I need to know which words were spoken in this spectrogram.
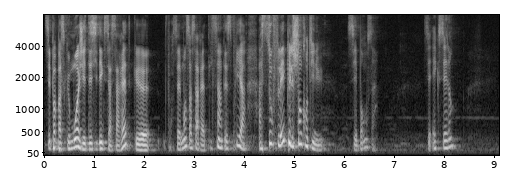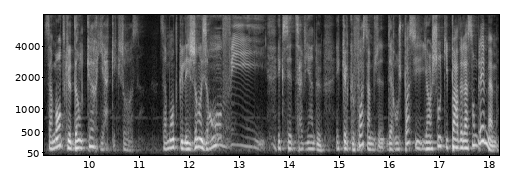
C'est pas parce que moi, j'ai décidé que ça s'arrête que forcément, ça s'arrête. Le Saint-Esprit a, a soufflé puis le chant continue. C'est bon, ça. C'est excellent. Ça montre que dans le cœur, il y a quelque chose. Ça montre que les gens, ils ont envie et que ça vient d'eux. Et quelquefois, ça ne me dérange pas s'il y a un chant qui part de l'assemblée même.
